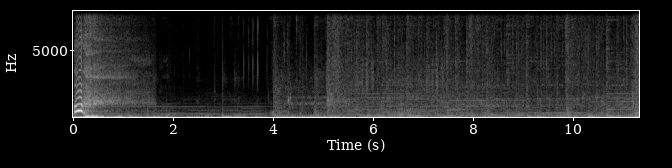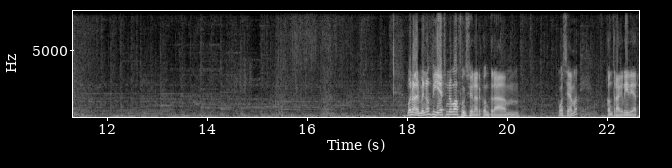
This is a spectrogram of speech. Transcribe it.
Uf. Bueno, al menos BF no va a funcionar contra... Mm, ¿Cómo se llama? Contra Gridier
